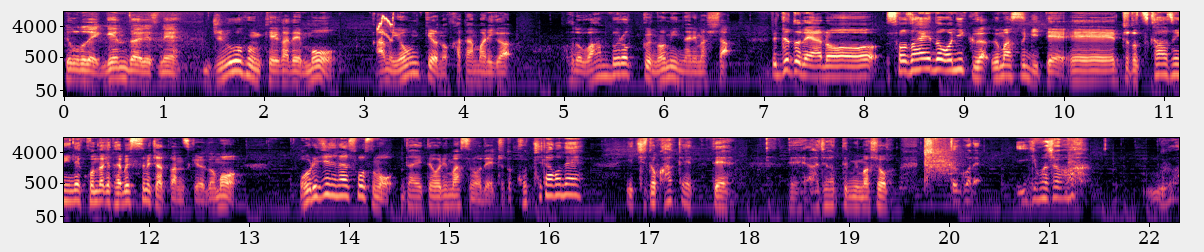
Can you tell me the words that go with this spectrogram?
ということで、現在ですね、15分経過でもう、あの4キロの塊が、このワンブロックのみになりました。で、ちょっとね、あのー素材のお肉がうますぎて、えー、ちょっと使わずにね、こんだけ食べ進めちゃったんですけれども、オリジナルソースもいただいておりますので、ちょっとこちらをね、一度かけて、えー味わってみましょう。ちょっとこれ、いきましょう。うわ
